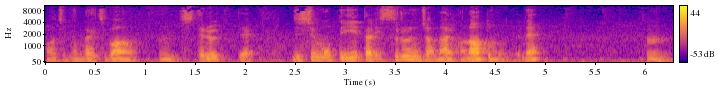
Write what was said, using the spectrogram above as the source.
あ自分が一番、うん、知ってるって自信持って言えたりするんじゃないかなと思うんだよね。うん。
